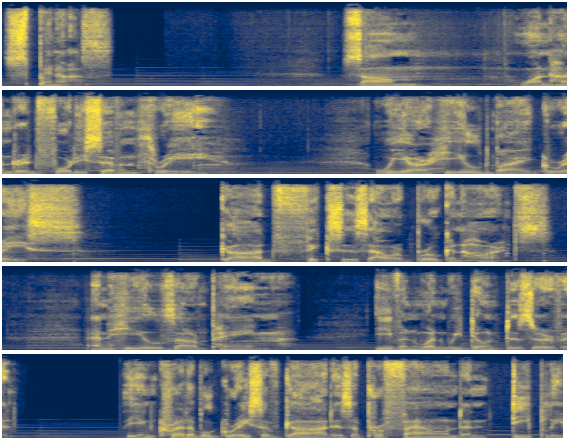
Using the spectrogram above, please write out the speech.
spin us. Psalm 147:3 We are healed by grace. God fixes our broken hearts and heals our pain even when we don't deserve it. The incredible grace of God is a profound and deeply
